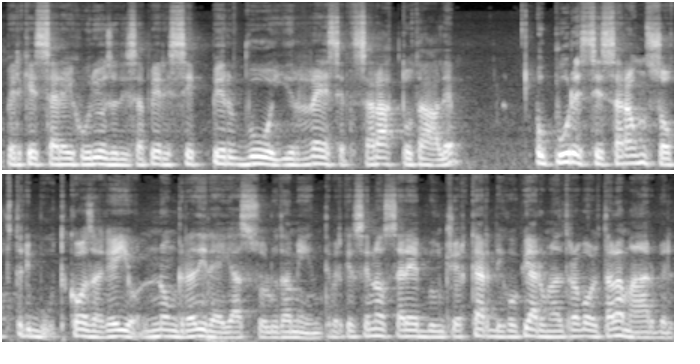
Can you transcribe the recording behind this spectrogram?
perché sarei curioso di sapere se per voi il reset sarà totale oppure se sarà un soft reboot, cosa che io non gradirei assolutamente, perché se no sarebbe un cercare di copiare un'altra volta la Marvel,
